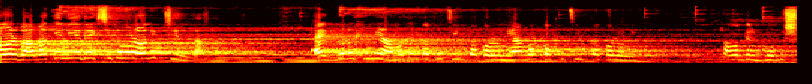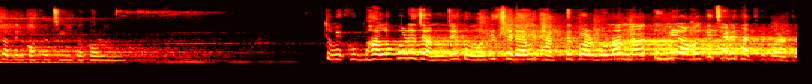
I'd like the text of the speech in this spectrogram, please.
আমার বাবাকে নিয়ে দেখছি তোমার অনেক চিন্তা। একবারও তুমি আমাদের কথা চিন্তা করনি আমার কথা চিন্তা করনি আমাদের ভবিষ্যতের কথা চিন্তা করনি। তুমি খুব ভালো করে জানো যে তোমাকে ছেড়ে আমি থাকতে পারব না না তুমি আমাকে ছেড়ে থাকতে পারবে।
